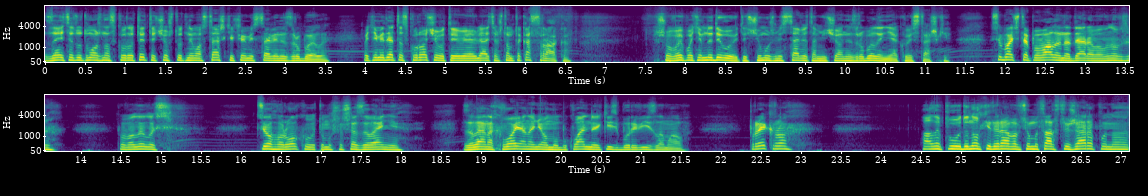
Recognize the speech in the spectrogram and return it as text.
здається, тут можна скоротити, що ж тут нема стежки, що місцеві не зробили. Потім йдете скорочувати і виявляється, що там така срака. Що ви потім не дивуєтесь, чому ж місцеві там нічого не зробили, ніякої стежки. Все, бачите, повалене дерево, воно вже повалилось цього року, тому що ще зелені. Зелена хвоя на ньому, буквально якийсь буревій зламав. Прикро. Але поодинокі дерева в цьому царстві жерепу, на,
